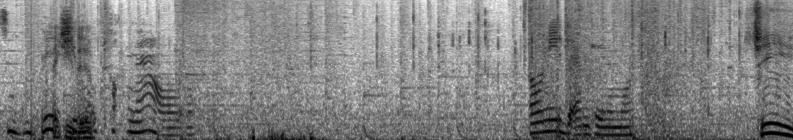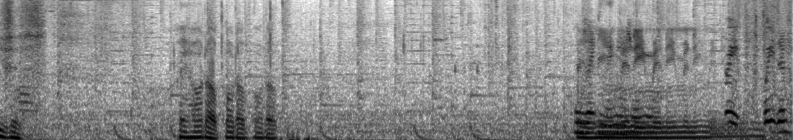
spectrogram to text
Son of a bitch, he he won't talk fucking I don't need the MK anymore. Jesus. Wait, hold up, hold up, hold up. There's like mini, minis mini, mini, mini, mini. Wait, wait, there's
